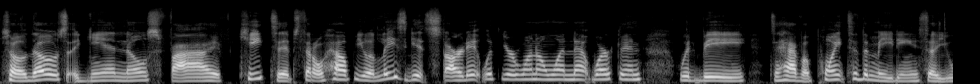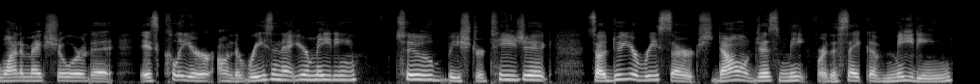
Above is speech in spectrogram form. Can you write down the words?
So, those again, those five key tips that'll help you at least get started with your one on one networking would be to have a point to the meeting. So, you want to make sure that it's clear on the reason that you're meeting, Two, be strategic. So do your research. Don't just meet for the sake of meeting.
